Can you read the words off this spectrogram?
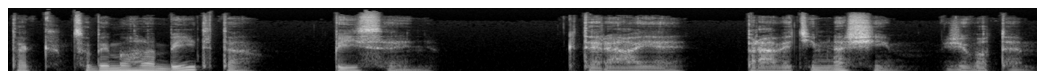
Tak co by mohla být ta píseň, která je právě tím naším životem?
